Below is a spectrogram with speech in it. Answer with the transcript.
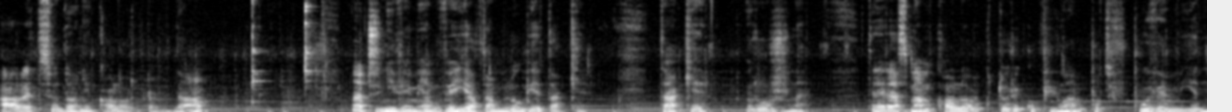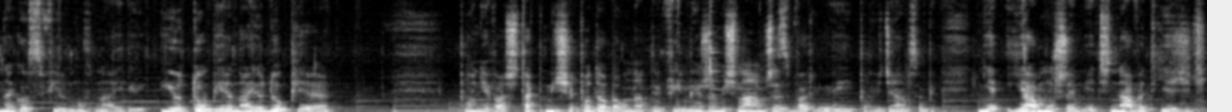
Ale cudownie kolor, prawda? Znaczy nie wiem jak wy, ja tam lubię takie takie różne. Teraz mam kolor, który kupiłam pod wpływem jednego z filmów na YouTubie, na YouTubie, ponieważ tak mi się podobał na tym filmie, że myślałam, że zwariuję i powiedziałam sobie, nie, ja muszę mieć, nawet jeździć,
